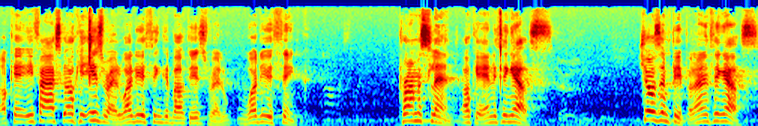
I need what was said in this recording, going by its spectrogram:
Okay, if I ask, okay, Israel, what do you think about Israel? What do you think? Promised land. Okay, anything else? Chosen people. Anything else?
